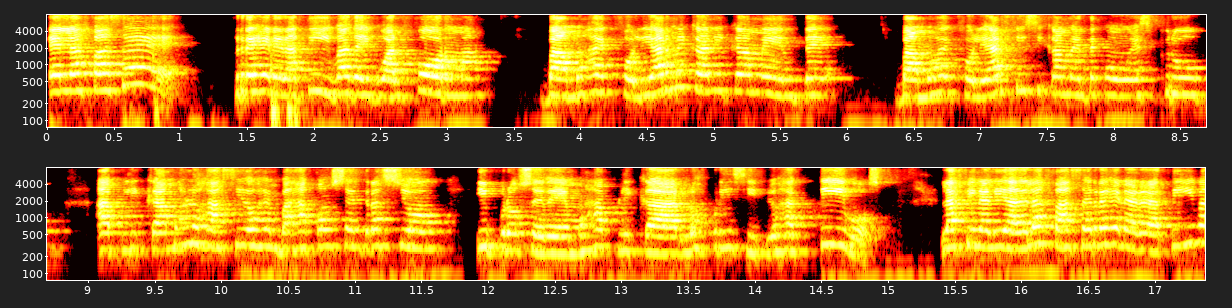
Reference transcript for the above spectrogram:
en la fase regenerativa, de igual forma, vamos a exfoliar mecánicamente, vamos a exfoliar físicamente con un scrub, aplicamos los ácidos en baja concentración y procedemos a aplicar los principios activos. La finalidad de la fase regenerativa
